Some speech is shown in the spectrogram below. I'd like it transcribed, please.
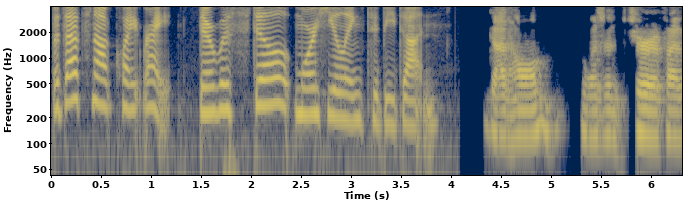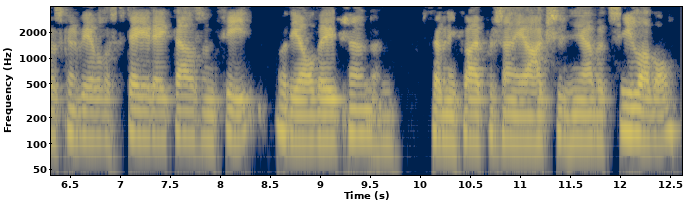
But that's not quite right. There was still more healing to be done. Got home, wasn't sure if I was going to be able to stay at 8,000 feet with the elevation and 75% of the oxygen you have at sea level,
